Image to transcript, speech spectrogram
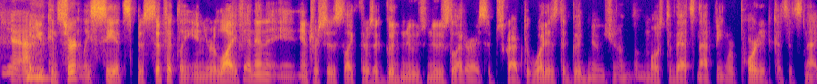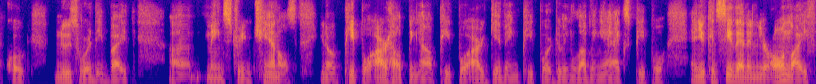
yeah. but you can certainly see it specifically in your life. And then interest is like there's a good news newsletter i subscribe to what is the good news? You know most of that's not being reported because it's not quote newsworthy by uh, mainstream channels. You know people are helping out people are giving people are doing loving acts people and you can see that in your own life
